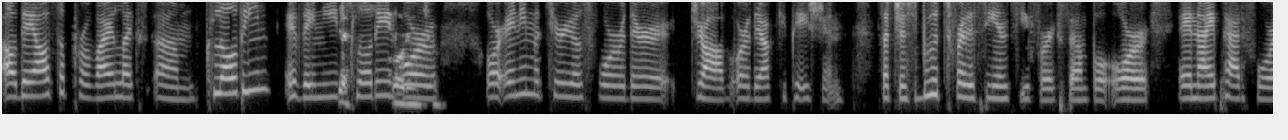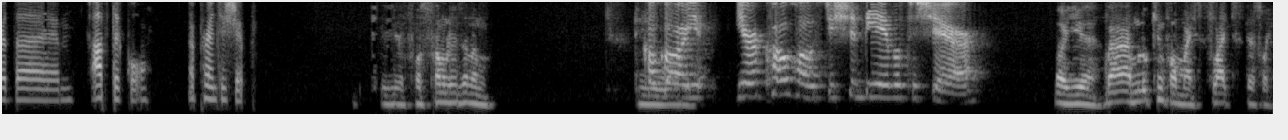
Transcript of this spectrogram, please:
uh, they also provide like um clothing if they need Yes, clothing, clothing or too. Or any materials for their job or the occupation, such as boots for the CNC, for example, or an iPad for the um, optical apprenticeship. Okay, for some reason I'm. Coco, are you, you're a co-host. You should be able to share. Oh yeah, but I'm looking for my slides. That's why.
